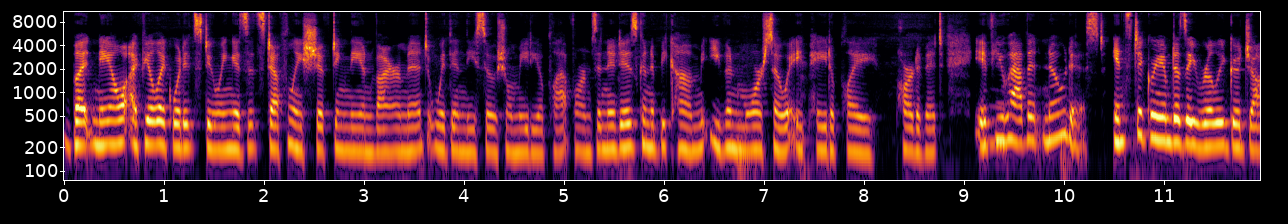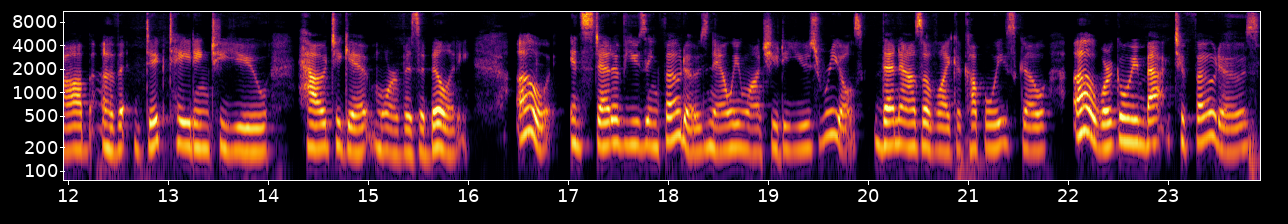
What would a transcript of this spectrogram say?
But now I feel like what it's doing is it's definitely shifting the environment within these social media platforms. And it is going to become even more so a pay to play part of it. If you haven't noticed, Instagram does a really good job of dictating to you how to get more visibility. Oh, instead of using photos, now we want you to use reels. Then, as of like a couple weeks ago, oh, we're going back to photos,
